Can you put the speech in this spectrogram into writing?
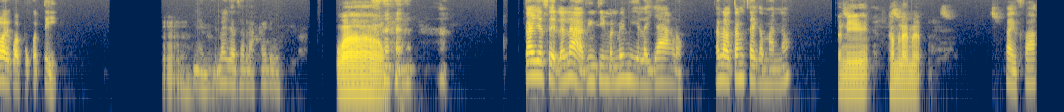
ร่อยกว่าปกติอืม เนี่ยแม่จะสลักให้ดู ว้าว ใกล้จะเสร็จแล้วล่ะ จริง ๆ มันไม่มีอะไรยากหรอก ถ้าเราตั้งใจกับมันเนาะ อันนี้ทำอะไรแม่ใส่ฟัก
